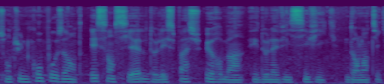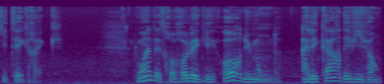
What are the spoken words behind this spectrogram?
sont une composante essentielle de l'espace urbain et de la vie civique dans l'Antiquité grecque. Loin d'être relégués hors du monde, à l'écart des vivants,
